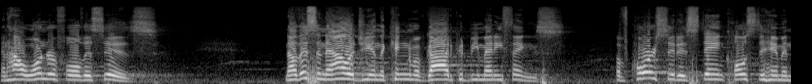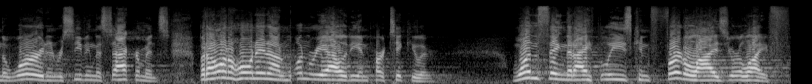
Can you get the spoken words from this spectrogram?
And how wonderful this is. Now, this analogy in the kingdom of God could be many things. Of course, it is staying close to Him in the Word and receiving the sacraments. But I want to hone in on one reality in particular. One thing that I believe can fertilize your life.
